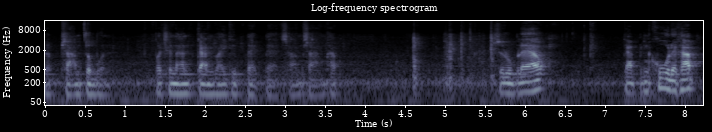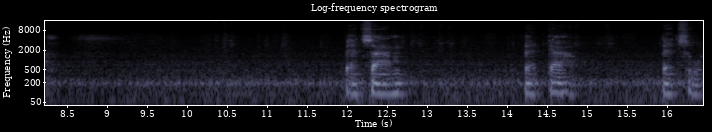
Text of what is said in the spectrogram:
กับ 3 ตัวบน เพราะฉะนั้นการไวคือ 8 8 3 3 ครับ สรุปแล้วจับเป็นคู่เลยครับ 8 3 8 9 8 0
